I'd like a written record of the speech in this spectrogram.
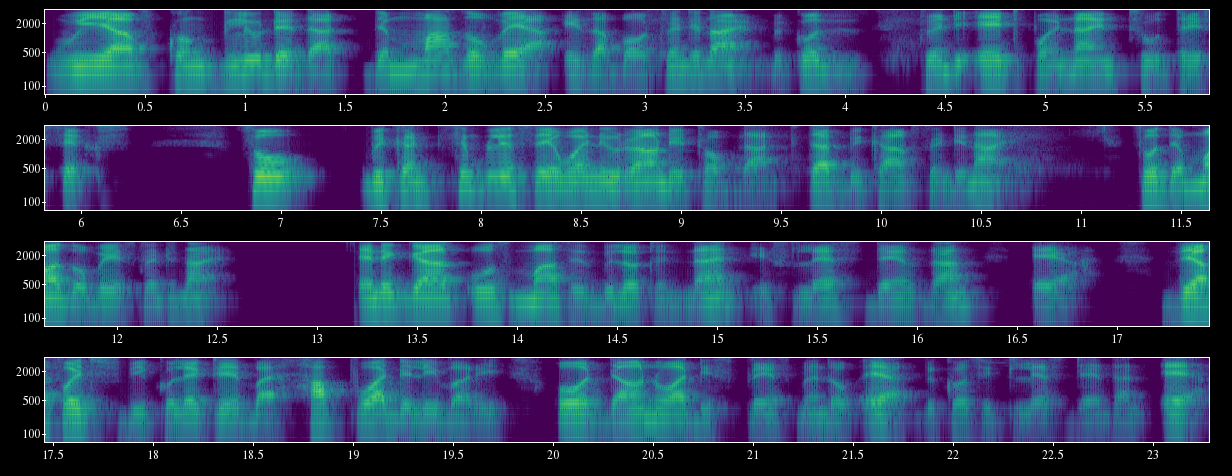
We have concluded that the mass of air is about 29 because it's 28.9236. So we can simply say when you round it off that, that becomes 29. So the mass of air is 29. Any gas whose mass is below 29 is less dense than air. Therefore, it should be collected by upward delivery or downward displacement of air because it's less dense than air.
